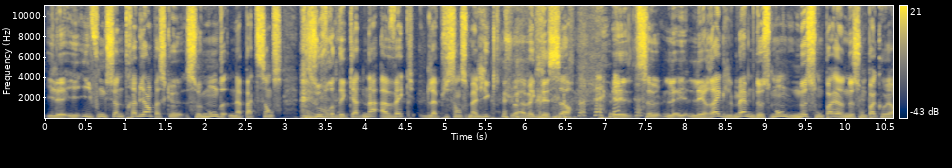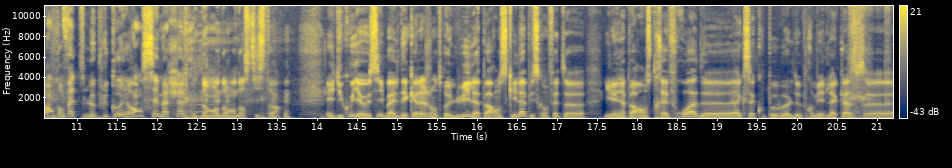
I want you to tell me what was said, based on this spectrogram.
il, est, il, il fonctionne très bien parce que ce monde n'a pas de sens. Ils ouvrent des cadenas avec de la puissance magique, tu vois, avec des sorts. Et ce- les, les règles même de ce monde ne sont pas, ne sont pas cohérentes. En fait, le plus cohérent, c'est Machel dans, dans, dans cette histoire. Et du coup, il y a aussi bah, le décalage entre lui, l'apparence qu'il a, puisqu'en fait, euh, il a une apparence très froide euh, avec sa coupe au bol de premier de la classe. euh,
